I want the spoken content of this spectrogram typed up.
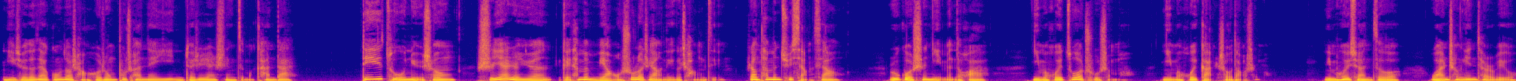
你觉得在工作场合中不穿内衣，你对这件事情怎么看待？第一组女生实验人员给他们描述了这样的一个场景，让他们去想象，如果是你们的话，你们会做出什么？你们会感受到什么？你们会选择完成 interview，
